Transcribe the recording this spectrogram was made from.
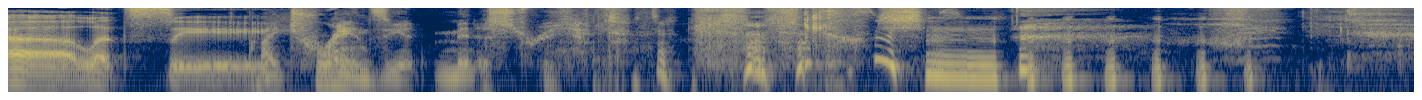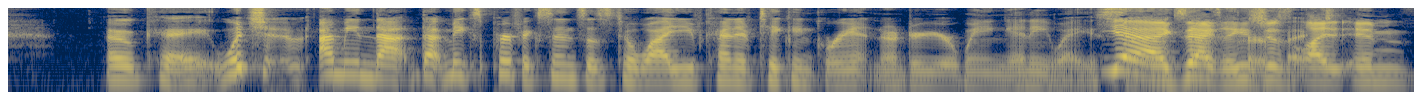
Uh, let's see. my transient ministry. Okay, which I mean that that makes perfect sense as to why you've kind of taken Grant under your wing, anyway. so yeah, exactly. He's just like, in,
